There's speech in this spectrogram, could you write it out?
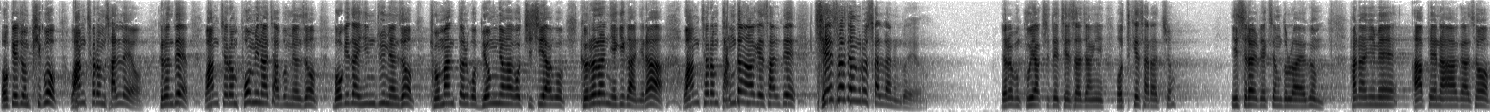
어깨 좀 피고 왕처럼 살래요. 그런데 왕처럼 폼이나 잡으면서 목에다 힘주면서 교만 떨고 명령하고 지시하고 그러란 얘기가 아니라 왕처럼 당당하게 살되 제사장으로 살라는 거예요. 여러분 구약시대 제사장이 어떻게 살았죠? 이스라엘 백성들로 하여금 하나님의 앞에 나아가서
